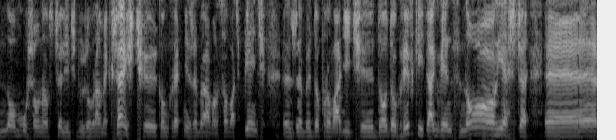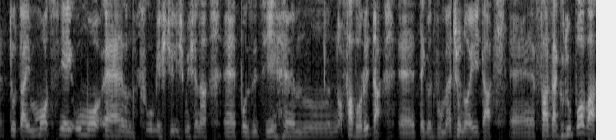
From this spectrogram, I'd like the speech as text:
no, muszą nam strzelić dużo bramek. 6 e, konkretnie, żeby awansować, 5, żeby doprowadzić do dogrywki, tak więc no jeszcze tutaj mocniej umo, umieściliśmy się na pozycji no, faworyta tego dwumeczu, no i ta faza grupowa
